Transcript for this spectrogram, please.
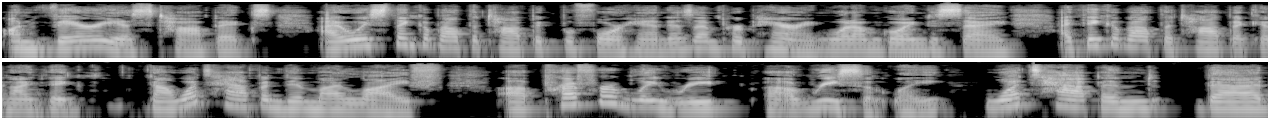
on various topics, I always think about the topic beforehand as I'm preparing what I'm going to say. I think about the topic and I think, now what's happened in my life, uh, preferably re- uh, recently? What's happened that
